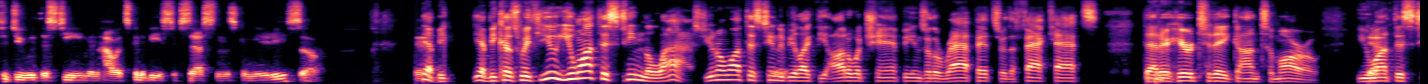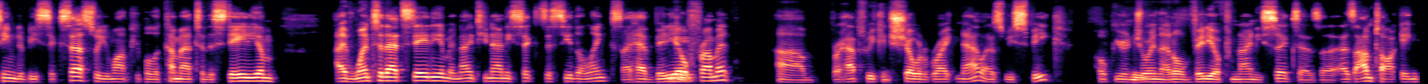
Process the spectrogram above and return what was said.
to do with this team and how it's going to be a success in this community. So, yeah, yeah, be, yeah, because with you, you want this team to last. You don't want this team to be like the Ottawa Champions or the Rapids or the Fat Cats that mm-hmm. are here today, gone tomorrow. You yeah. want this team to be successful. You want people to come out to the stadium. I've went to that stadium in 1996 to see the Lynx. I have video mm-hmm. from it. Um, perhaps we can show it right now as we speak. Hope you're mm-hmm. enjoying that old video from '96 as uh, as I'm talking.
